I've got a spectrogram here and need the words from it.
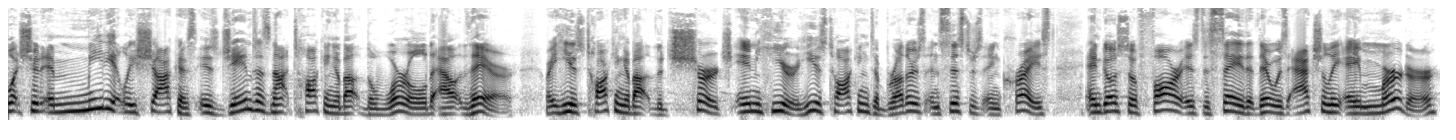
what should immediately shock us is James is not talking about the world out there. Right? He is talking about the church in here. He is talking to brothers and sisters in Christ and goes so far as to say that there was actually a murder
